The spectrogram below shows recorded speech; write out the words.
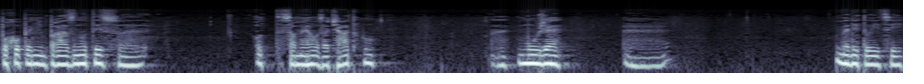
pochopením prázdnoty, s, od samého začátku, eh, může eh, meditující,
